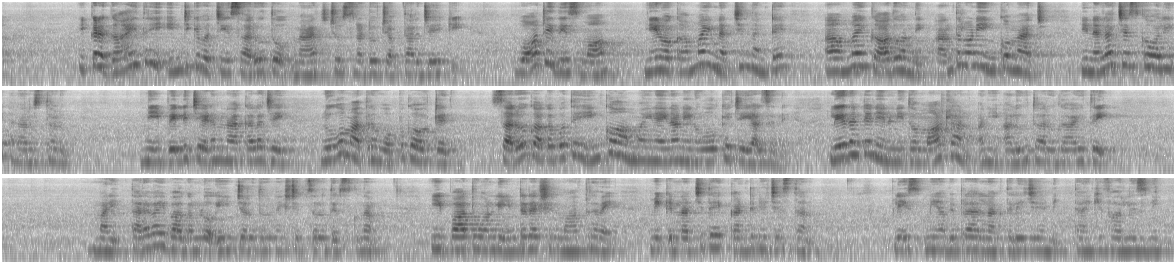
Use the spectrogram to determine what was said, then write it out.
ఇక్కడ గాయత్రి ఇంటికి వచ్చి సరుతో మ్యాచ్ చూసినట్టు చెప్తారు జైకి. వాట్ ఈ దిస్ మామ్? నేను ఒక అమ్మాయి నచ్చిందంటే ఆ అమ్మాయి కాదు అంది. అంతలోనే ఇంకో మ్యాచ్. నేను ఎలా చేసుకోవాలి? అని అరుస్తాడు. నీ పెళ్ళి చేయడం నా కల జై. నువ్వు మాత్రం ఒప్పుకోవట్లేదు. సరువు కాకపోతే ఇంకో అమ్మాయినైనా నేను ఓకే చేయాల్సిందే. లేదంటే నేను నీతో మాట్లాడను అని అలుగుతారు గాయత్రి. మరి తరవాయి భాగంలో ఏం జరుగుతుందో నెక్స్ట్ ఎపిసోడ్లో తెలుసుకుందాం. ఈ పార్ట్ ఓన్లీ ఇంట్రడక్షన్ మాత్రమే. మీకు నచ్చితే కంటిన్యూ చేస్తాను. ప్లీజ్ మీ అభిప్రాయాలు నాకు తెలియజేయండి థ్యాంక్ యూ ఫర్ లిజనింగ్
